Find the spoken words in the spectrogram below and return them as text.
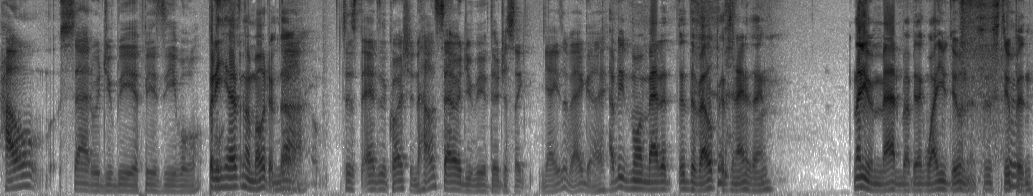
how sad would you be if he's evil? But he has no motive though. Just answer the question. How sad would you be if they're just like, yeah, he's a bad guy? I'd be more mad at the developers than anything. Not even mad, but I'd be like, "Why are you doing this? This is stupid."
